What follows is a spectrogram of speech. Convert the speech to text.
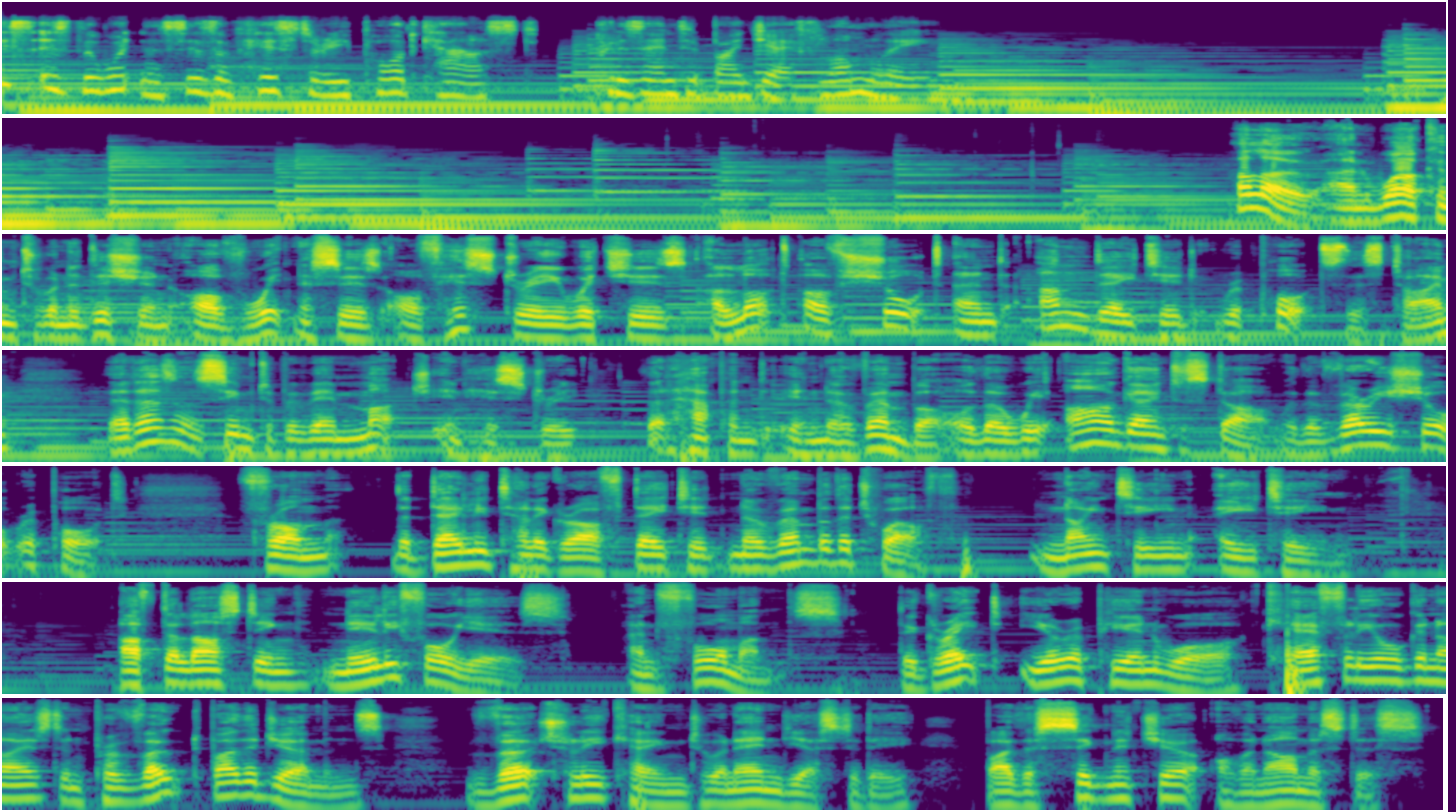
This is the Witnesses of History podcast, presented by Jeff Lumley. Hello, and welcome to an edition of Witnesses of History, which is a lot of short and undated reports this time. There doesn't seem to be much in history that happened in November, although we are going to start with a very short report from the Daily Telegraph dated November the 12th, 1918. After lasting nearly four years and four months, the great European war, carefully organised and provoked by the Germans, virtually came to an end yesterday by the signature of an armistice.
